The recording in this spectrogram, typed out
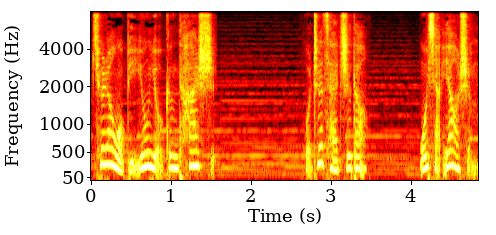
却让我比拥有更踏实。我这才知道，我想要什么。”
